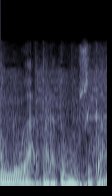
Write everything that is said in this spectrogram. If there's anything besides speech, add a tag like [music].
Un lugar para tu música.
